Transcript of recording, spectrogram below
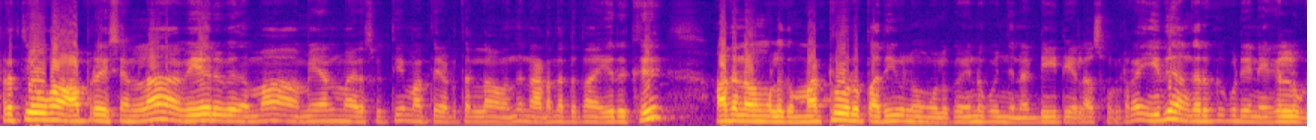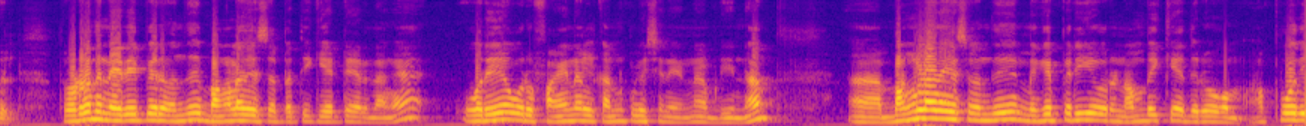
பிரத்யோக பிரத்யோகம் ஆப்ரேஷன்லாம் வேறு விதமாக மியான்மரை சுற்றி மற்ற இடத்துலலாம் வந்து நடந்துட்டு தான் இருக்குது அதை நான் உங்களுக்கு மற்றொரு பதிவில் உங்களுக்கு இன்னும் கொஞ்சம் நான் டீட்டெயிலாக சொல்கிறேன் இது அங்கே இருக்கக்கூடிய நிகழ்வுகள். தொடர்ந்து நிறைய பேர் வந்து பங்களாதேஷை பற்றி கேட்டே இருந்தாங்க. ஒரே ஒரு ஃபைனல் கன்க்ளூஷன் என்ன அப்படின்னா பங்களாதேஷ் வந்து மிகப்பெரிய ஒரு நம்பிக்கை துரோகம். அப்போது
